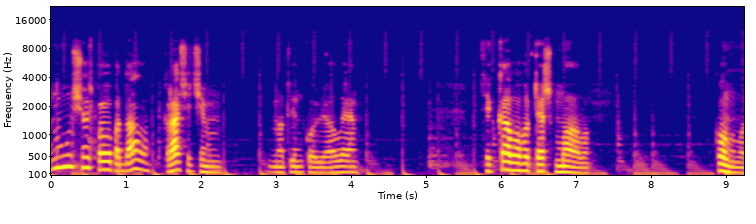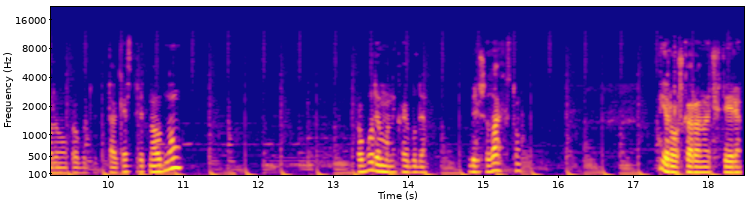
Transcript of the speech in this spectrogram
Ну, щось повипадало. Краще, ніж на твінкові, але цікавого теж мало. Кого ми можемо пробудити? Так, естрит на одну. Пробудемо, нехай буде більше захисту. І Рошкара на 4.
